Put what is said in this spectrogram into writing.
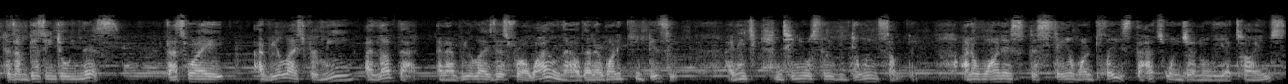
because I'm busy doing this. That's why I realized for me, I love that. And I've realized this for a while now that I want to keep busy. I need to continuously be doing something. I don't want us to stay in one place. That's when generally at times,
